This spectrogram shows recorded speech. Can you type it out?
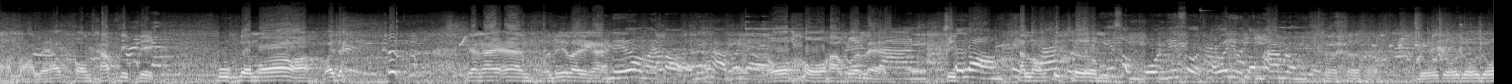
อ่ามาแล้วกองทัพเด็กๆ บุกเดอะมอลล์เหรอว่าจะ ยังไงแอนวันนี้อะไรยังไง วันนี้เรามาต่อกันที่ฮาร์เบอร์แลนด์โอ้โหฮาร์เบอร์แลนด์เป็นการฉลองปิดฉลองปิดเทอมที่สมบูรณ์ที่สุดเพราะว่าอยู่ตรงข้ามโรงเรียนดูดูดูดู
